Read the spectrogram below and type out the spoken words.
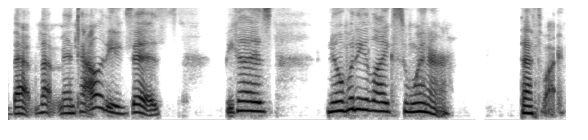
that that mentality exists because nobody likes a winner. That's why.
